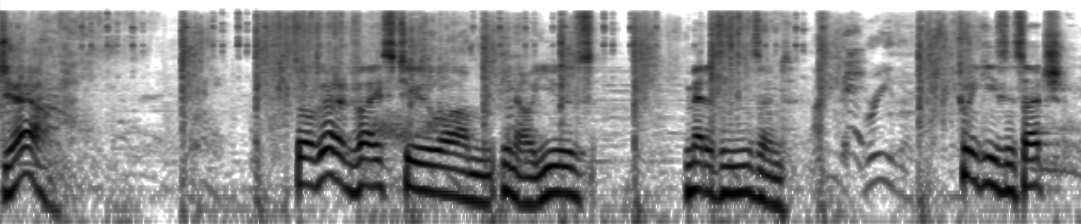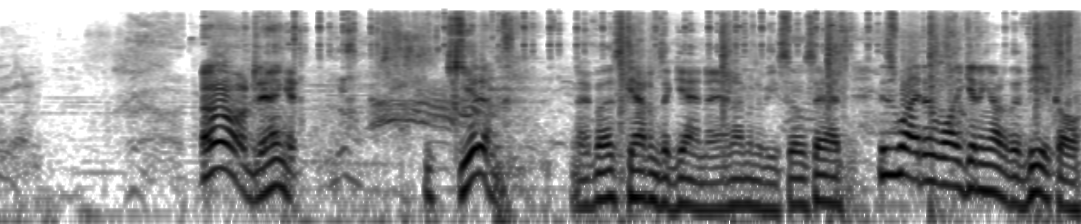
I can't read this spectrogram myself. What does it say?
down! So I've got advice to, um, you know, use medicines and. Twinkies and such. Oh, dang it. Get him. If this happens again, man, I'm gonna be so sad. This is why I don't like getting out of the vehicle.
